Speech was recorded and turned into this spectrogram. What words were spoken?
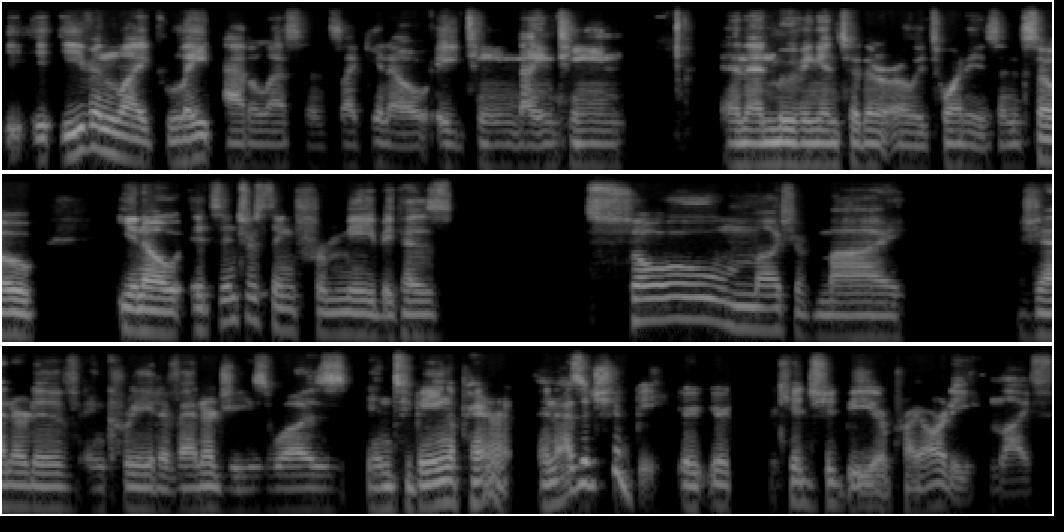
even like late adolescence like you know 18 19 and then moving into their early 20s and so you know it's interesting for me because so much of my generative and creative energies was into being a parent and as it should be. Your, your kid should be your priority in life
